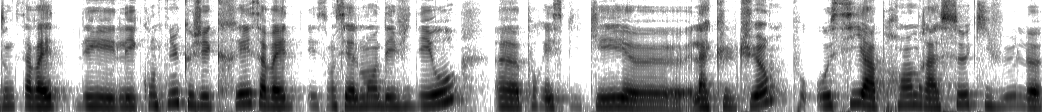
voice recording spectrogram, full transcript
donc, ça va être les, les contenus que j'ai créés, ça va être essentiellement des vidéos euh, pour expliquer euh, la culture, pour aussi apprendre à ceux qui veulent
